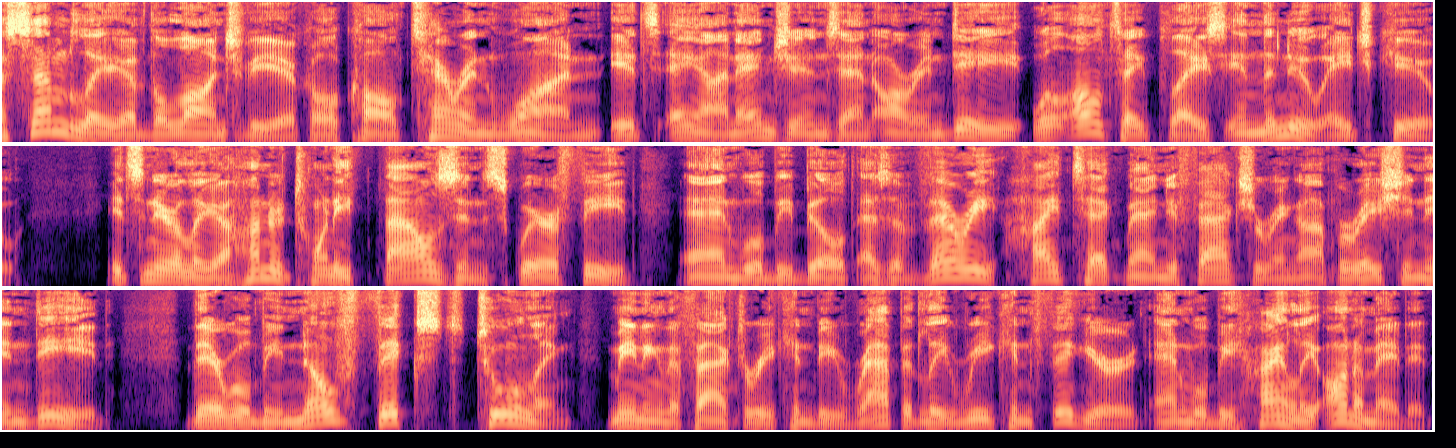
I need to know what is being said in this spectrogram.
Assembly of the launch vehicle called Terran 1, its Aeon engines and R&D will all take place in the new HQ. It's nearly 120,000 square feet and will be built as a very high-tech manufacturing operation indeed. There will be no fixed tooling, meaning the factory can be rapidly reconfigured and will be highly automated.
